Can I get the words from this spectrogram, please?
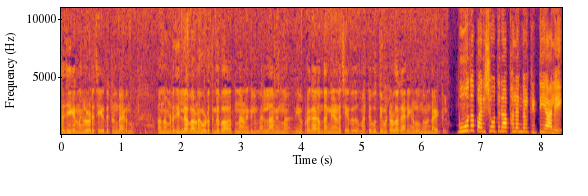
സജ്ജീകരണങ്ങളിലൂടെ സജ്ജീകരണങ്ങളും ചെയ്തിട്ടുണ്ടായിരുന്നു. അപ്പം നമ്മുടെ ജില്ലാ ഭരണകൂടത്തിന്റെ ഭാഗത്തു നിന്നാണെങ്കിലും എല്ലാം ഇന്ന് നിയമപ്രകാരം തന്നെയാണ് ചെയ്തത്. മറ്റു ബുദ്ധിമുട്ടുള്ള കാര്യങ്ങളൊന്നും ഉണ്ടായിട്ടില്ല. മൂന്ന് പരിശോധനാ ഫലങ്ങൾ കിട്ടിയാലേ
